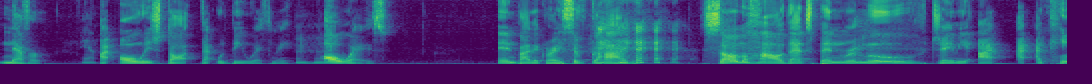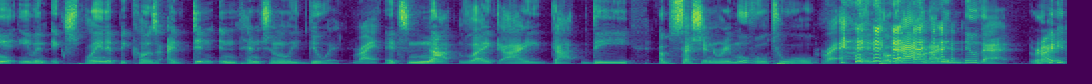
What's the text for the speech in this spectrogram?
Never. Yeah. I always thought that would be with me. Mm-hmm. Always. And by the grace of God, somehow that's been removed, Jamie. I, I, I can't even explain it because I didn't intentionally do it. Right. It's not like I got the obsession removal tool Right. and took it out. I didn't do that. Right?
